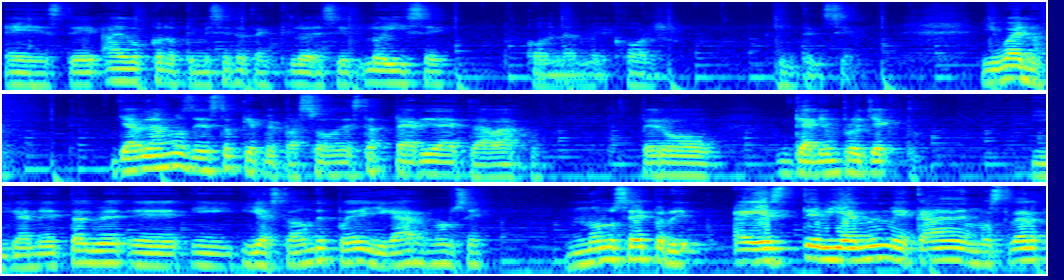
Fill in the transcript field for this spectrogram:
Este, algo con lo que me siento tranquilo de decir, lo hice con la mejor intención. Y bueno, ya hablamos de esto que me pasó, de esta pérdida de trabajo, pero gané un proyecto y gané tal vez, eh, y, hasta dónde puede llegar, no lo sé. No lo sé, pero este viernes me acaba de demostrar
